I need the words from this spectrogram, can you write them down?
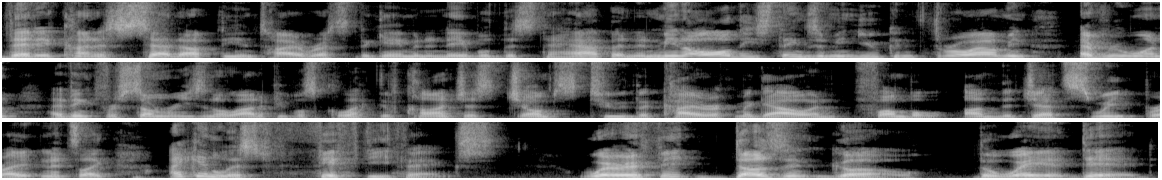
that it kind of set up the entire rest of the game and enabled this to happen. I mean, all these things. I mean, you can throw out. I mean, everyone. I think for some reason, a lot of people's collective conscious jumps to the Kyric McGowan fumble on the jet sweep, right? And it's like I can list fifty things where if it doesn't go the way it did,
